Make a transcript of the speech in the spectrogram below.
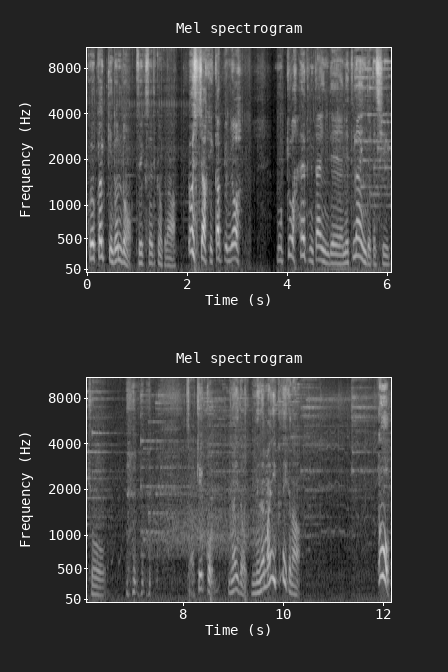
これから一気にどんどん追加されていくのかな。よしじゃあ結果発表見よう。もう今日早く寝たいんで寝てないんで私今日。さあ結構ないだろう。7万円くらいかな。お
